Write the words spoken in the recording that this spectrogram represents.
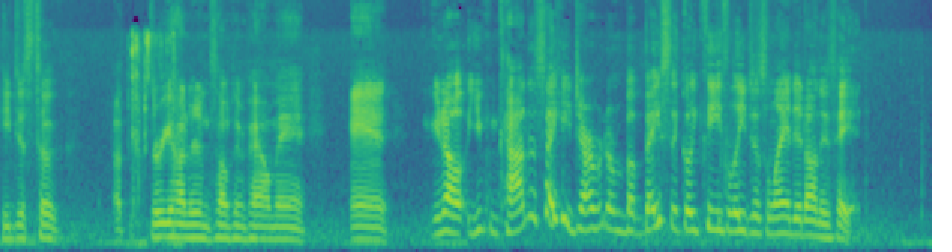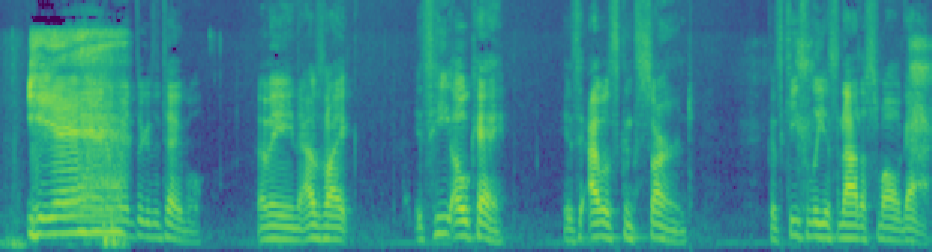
he just took a 300 and something pound man. And, you know, you can kind of say he German him, but basically Keith Lee just landed on his head. And Yeah. went through the table. I mean, I was like, is he okay? Is I was concerned because Keith Lee is not a small guy.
